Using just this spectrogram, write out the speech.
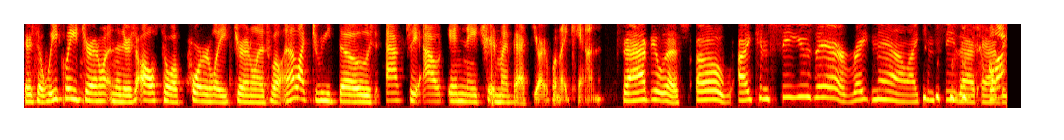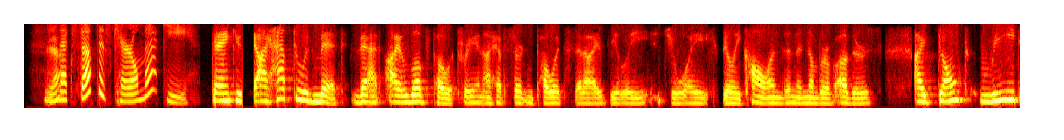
there's a weekly journal and then there's also a quarterly journal as well. And I like to read those actually out in nature in my backyard when I can. Fabulous. Oh, I can see you there right now. I can see that, Abby. Yeah. Next up is Carol Mackey. Thank you. I have to admit that I love poetry and I have certain poets that I really enjoy, Billy Collins and a number of others. I don't read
